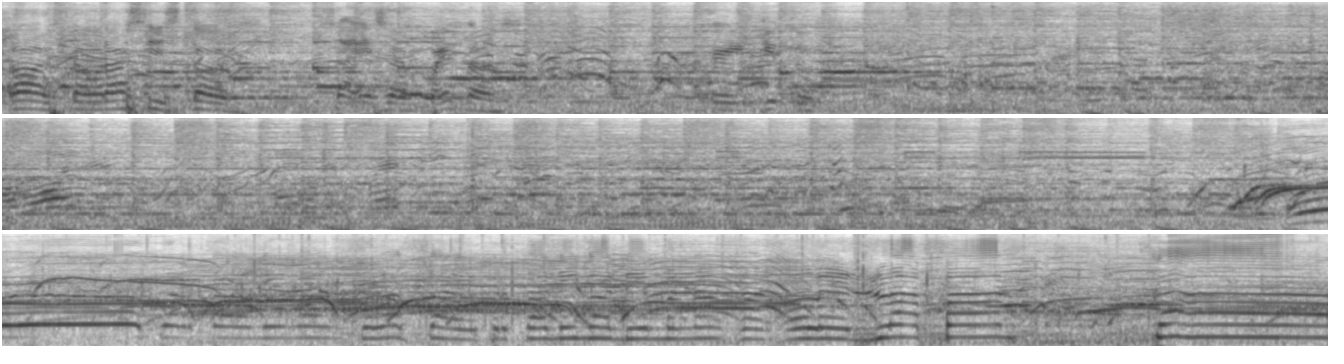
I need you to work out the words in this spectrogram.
Oh, tahu rasis, tahu. Saya SMP tahu. Kayak gitu. Oh, pertandingan dimenangkan oleh 8 K.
